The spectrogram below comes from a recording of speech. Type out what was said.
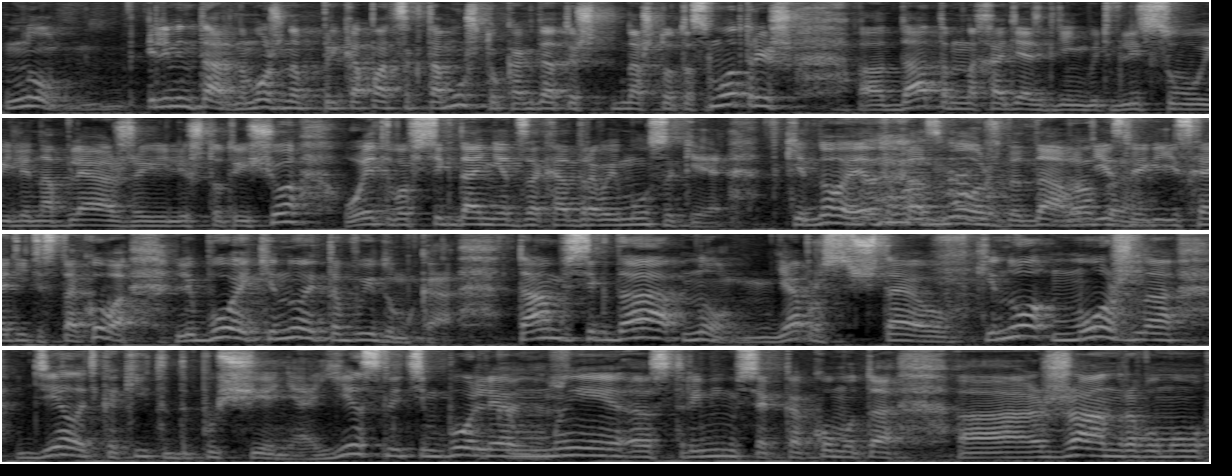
ну, элементарно можно прикопаться к тому, что когда ты на что-то смотришь, а, да, там находясь где-нибудь в лесу или на пляже или что-то еще, у этого всегда нет закадровой музыки. В кино это возможно, да, вот если исходить из такого, любое кино это выдумка. Там всегда, ну, я просто считаю, в кино можно делать какие-то допущения. Если тем более Конечно. мы э, стремимся к какому-то э, жанровому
